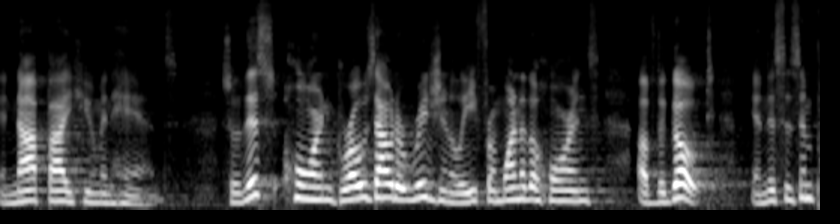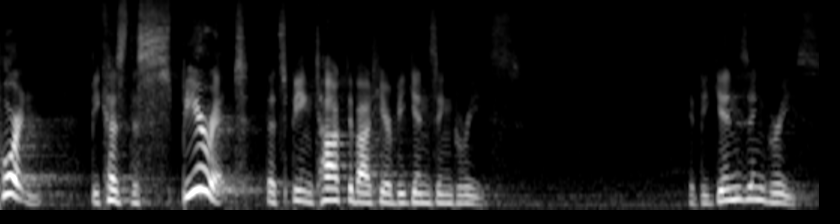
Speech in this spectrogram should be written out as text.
and not by human hands. So this horn grows out originally from one of the horns of the goat. And this is important because the spirit that's being talked about here begins in Greece. It begins in Greece.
